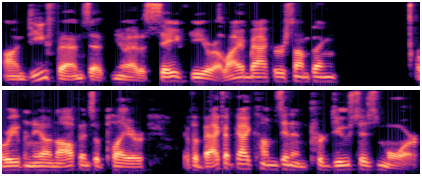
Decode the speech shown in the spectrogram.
on defense, at you know, at a safety or a linebacker or something, or even you know, an offensive player, if a backup guy comes in and produces more,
